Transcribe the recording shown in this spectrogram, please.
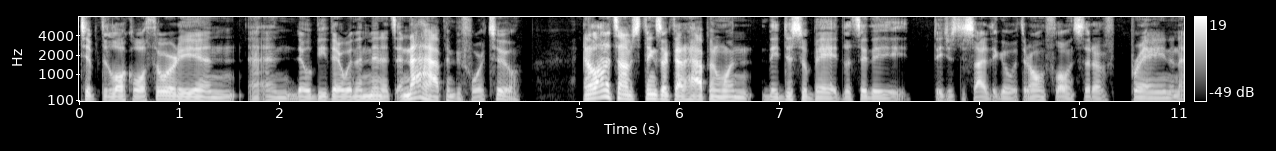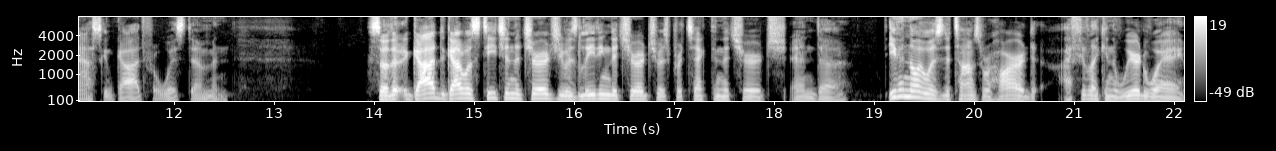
tip the local authority, and and they'll be there within minutes. And that happened before too. And a lot of times, things like that happen when they disobeyed. Let's say they they just decided to go with their own flow instead of praying and asking God for wisdom and so the, God God was teaching the church, He was leading the church, He was protecting the church, and uh, even though it was the times were hard, I feel like in a weird way,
